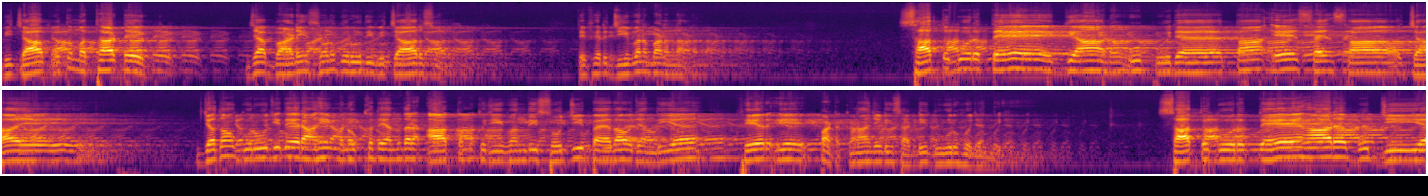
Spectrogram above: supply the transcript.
ਵੀ ਜਾ ਪੁੱਤ ਮੱਥਾ ਟੇਕ, ਜਾਂ ਬਾਣੀ ਸੁਣ, ਗੁਰੂ ਦੀ ਵਿਚਾਰ ਸੁਣ, ਤੇ ਫਿਰ ਜੀਵਨ ਬਣਨਾ। ਸਤਿਗੁਰ ਤੇ ਗਿਆਨ ਉਪਜੈ, ਤਾਂ ਇਹ ਸੈਂਸਾ ਜਾਏ। ਜਦੋਂ ਗੁਰੂ ਜੀ ਦੇ ਰਾਹੀਂ ਮਨੁੱਖ ਦੇ ਅੰਦਰ ਆਤਮਿਕ ਜੀਵਨ ਦੀ ਸੋਝੀ ਪੈਦਾ ਹੋ ਜਾਂਦੀ ਹੈ, ਫਿਰ ਇਹ ਭਟਕਣਾ ਜਿਹੜੀ ਸਾਡੀ ਦੂਰ ਹੋ ਜਾਂਦੀ ਹੈ। ਸਤਿਗੁਰ ਤੇ ਹਰ 부ਜੀਐ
